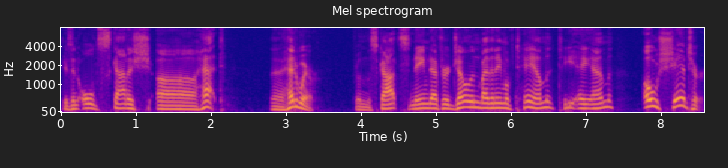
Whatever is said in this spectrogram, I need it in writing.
is an old Scottish uh, hat, uh, headwear from the Scots, named after a gentleman by the name of Tam, T A M O'Shanter.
